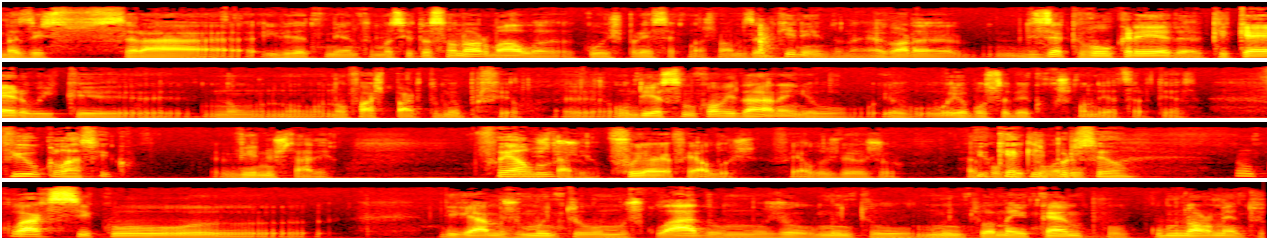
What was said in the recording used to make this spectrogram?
mas isso será, evidentemente, uma situação normal com a experiência que nós vamos adquirindo. É? Agora, dizer que vou querer, que quero e que não, não, não, faz parte do meu perfil. um dia, se me convidarem, eu, eu, eu vou saber corresponder, de certeza. Viu o clássico? Vi no estádio. Foi à luz? Foi, foi à luz. Foi à luz ver o jogo. E o que é que lhe pareceu? Um clássico digamos, muito musculado, um jogo muito, muito a meio campo, como normalmente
